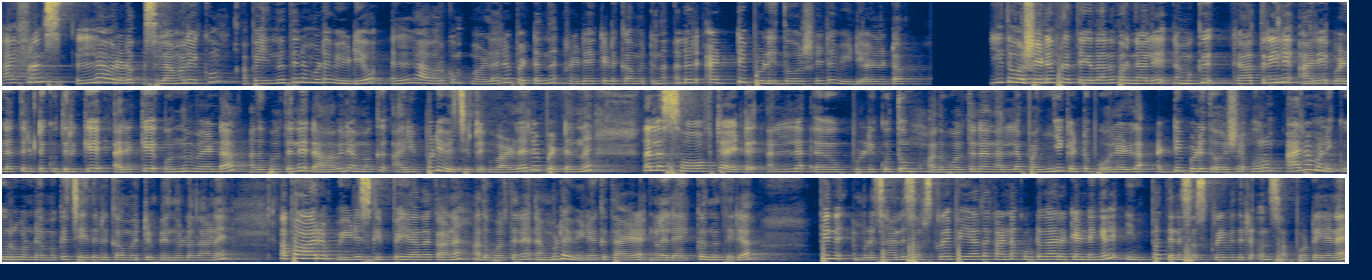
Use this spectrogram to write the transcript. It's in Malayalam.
ഹായ് ഫ്രണ്ട്സ് എല്ലാവരോടും അസ്സാം വലൈക്കും അപ്പോൾ ഇന്നത്തെ നമ്മുടെ വീഡിയോ എല്ലാവർക്കും വളരെ പെട്ടെന്ന് റെഡിയാക്കി എടുക്കാൻ പറ്റുന്ന നല്ലൊരു അടിപൊളി ദോശയുടെ വീഡിയോ ആണ് കേട്ടോ. ഈ ദോശയുടെ പ്രത്യേകത എന്ന് പറഞ്ഞാൽ നമുക്ക് രാത്രിയിൽ അരി വെള്ളത്തിലിട്ട് കുതിർക്കേ അരക്കേ ഒന്നും വേണ്ട. അതുപോലെ തന്നെ രാവിലെ നമുക്ക് അരിപ്പൊടി വെച്ചിട്ട് വളരെ പെട്ടെന്ന് നല്ല സോഫ്റ്റായിട്ട് നല്ല പുള്ളിക്കുത്തും അതുപോലെ തന്നെ നല്ല പഞ്ഞിക്കെട്ട് പോലെയുള്ള അടിപൊളി ദോശ വെറും അരമണിക്കൂർ കൊണ്ട് നമുക്ക് ചെയ്തെടുക്കാൻ പറ്റും എന്നുള്ളതാണ്. അപ്പോൾ ആരും വീഡിയോ സ്കിപ്പ് ചെയ്യാതെ കാണുക. അതുപോലെ തന്നെ നമ്മുടെ വീഡിയോക്ക് താഴെ നിങ്ങൾ ലൈക്ക് ഒന്ന് തരിക. പിന്നെ നമ്മുടെ ചാനൽ സബ്സ്ക്രൈബ് ചെയ്യാതെ കാണുന്ന കൂട്ടുകാരൊക്കെ ഉണ്ടെങ്കിൽ ഇപ്പം തന്നെ സബ്സ്ക്രൈബ് ചെയ്തിട്ട് ഒന്ന് സപ്പോർട്ട് ചെയ്യണേ.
